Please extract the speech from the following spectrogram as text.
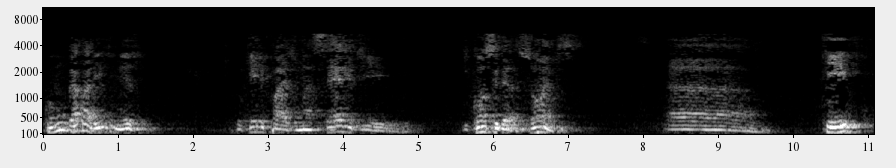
como um gabarito mesmo porque ele faz uma série de, de considerações ah, que,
